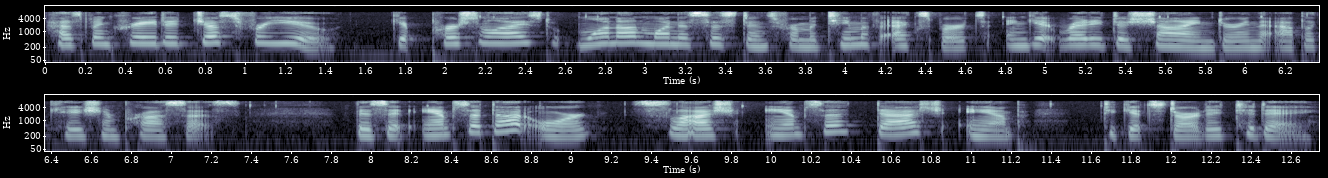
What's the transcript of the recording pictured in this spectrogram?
has been created just for you. Get personalized, one on one assistance from a team of experts and get ready to shine during the application process. Visit amsa.org slash amsa amp to get started today.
